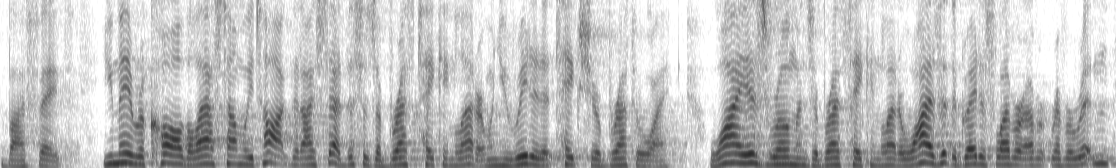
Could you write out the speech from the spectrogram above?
by faith. You may recall the last time we talked that I said this is a breathtaking letter. When you read it, it takes your breath away. Why is Romans a breathtaking letter? Why is it the greatest letter ever, ever written?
